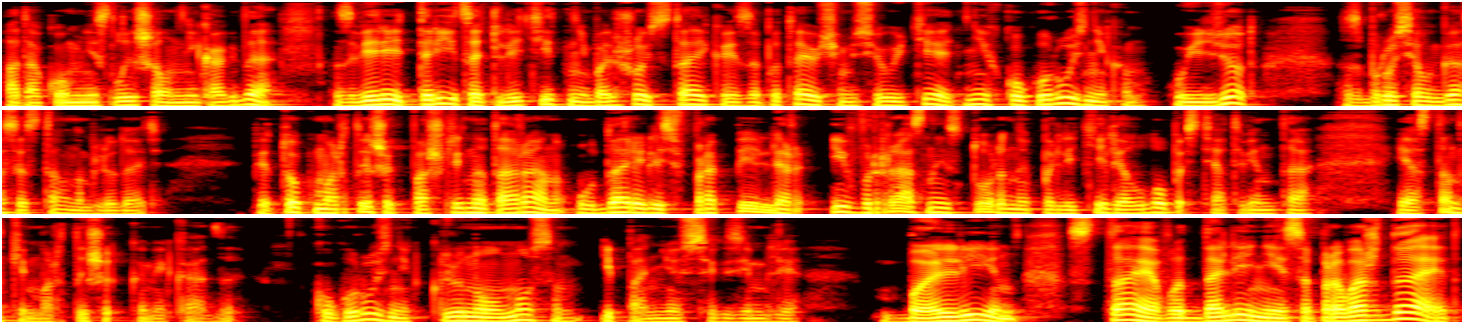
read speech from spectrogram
О таком не слышал никогда. Зверей тридцать летит небольшой стайкой, запытающимся уйти от них кукурузником. Уйдет. Сбросил газ и стал наблюдать. Пяток мартышек пошли на таран, ударились в пропеллер и в разные стороны полетели лопасти от винта и останки мартышек-камикадзе. Кукурузник клюнул носом и понесся к земле. Блин, стая в отдалении сопровождает,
